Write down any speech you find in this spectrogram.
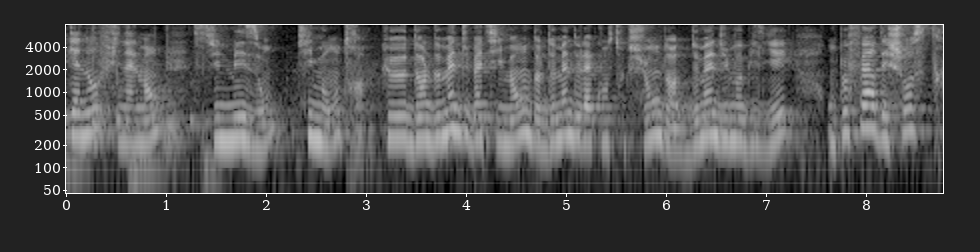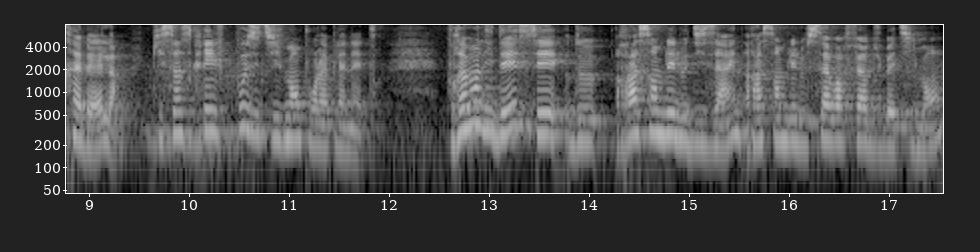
Canaux, finalement, c'est une maison qui montre que dans le domaine du bâtiment, dans le domaine de la construction, dans le domaine du mobilier, on peut faire des choses très belles qui s'inscrivent positivement pour la planète. Vraiment, l'idée, c'est de rassembler le design, rassembler le savoir-faire du bâtiment,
